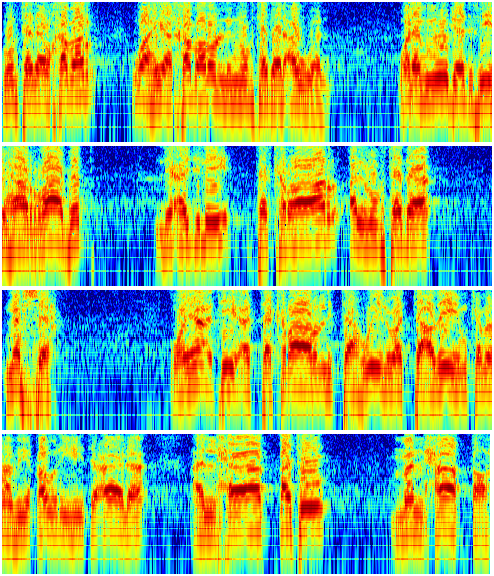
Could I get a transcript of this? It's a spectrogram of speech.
مبتدا وخبر وهي خبر للمبتدا الأول. ولم يوجد فيها الرابط لأجل تكرار المبتدا نفسه. ويأتي التكرار للتهويل والتعظيم كما في قوله تعالى الحاقة ما الحاقة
